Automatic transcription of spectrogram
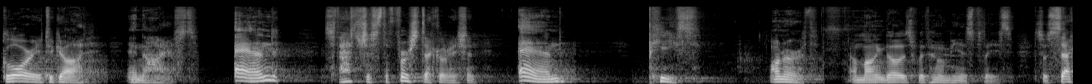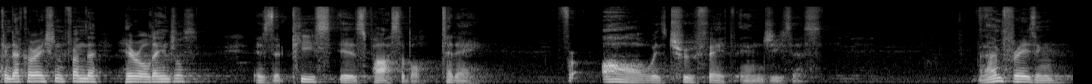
Glory to God in the highest. And, so that's just the first declaration. And peace on earth among those with whom he is pleased. So, second declaration from the herald angels is that peace is possible today for all with true faith in Jesus. And I'm phrasing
